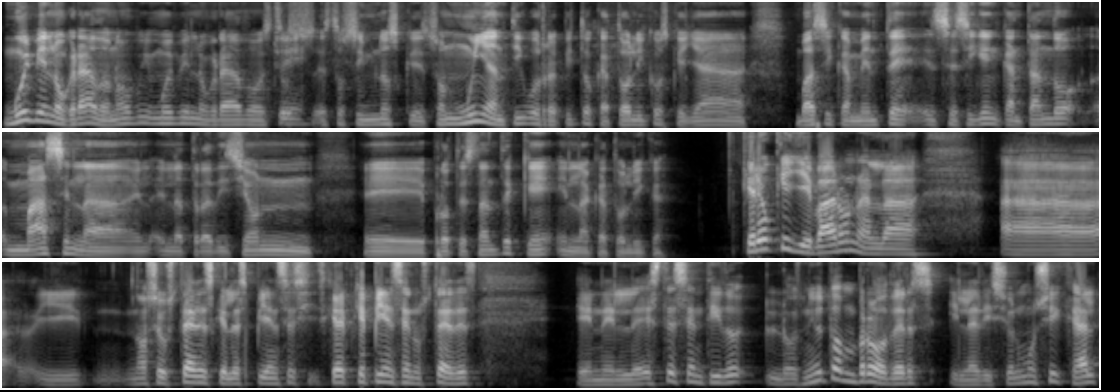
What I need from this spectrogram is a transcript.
Muy bien logrado, ¿no? Muy, muy bien logrado estos, Sí. estos himnos que son muy antiguos, repito, católicos, que ya básicamente se siguen cantando más en la, en, en la tradición protestante que en la católica. Creo que llevaron a la. a- y no sé ustedes qué les piensen, qué piensen ustedes. En este sentido, los Newton Brothers y la edición musical.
